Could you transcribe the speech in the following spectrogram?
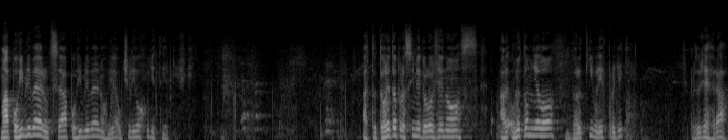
má pohyblivé ruce a pohyblivé nohy a učili ho chodit ty jeptišky. A to, tohle to prosím je doloženo, s, ale ono to mělo velký vliv pro děti. Protože hra,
